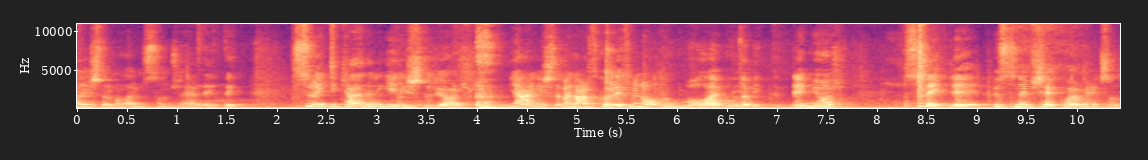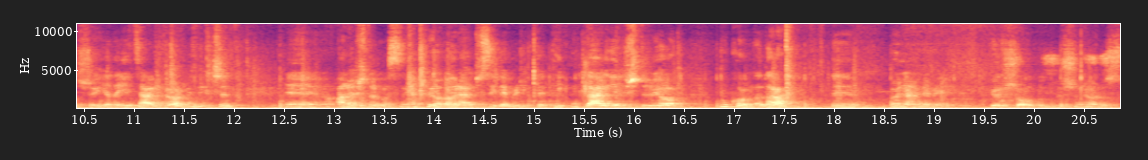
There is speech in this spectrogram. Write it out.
Araştırmalarımız sonucu elde ettik. Sürekli kendini geliştiriyor. Yani işte ben artık öğretmen oldum, bu olay burada bitti demiyor. Sürekli üstüne bir şey koymaya çalışıyor ya da yeterli görmediği için e, araştırmasını yapıyor. Öğrencisiyle birlikte teknikler geliştiriyor. Bu konuda da e, önemli bir görüş olduğunu düşünüyoruz.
